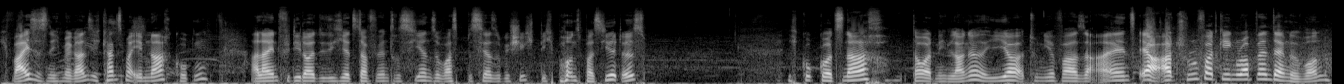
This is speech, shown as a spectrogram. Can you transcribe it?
Ich weiß es nicht mehr ganz. Ich kann es mal eben nachgucken. Allein für die Leute, die sich jetzt dafür interessieren, so was bisher so geschichtlich bei uns passiert ist. Ich gucke kurz nach. Dauert nicht lange. Hier, Turnierphase 1. Ja, R-Truth hat gegen Rob Van Dam gewonnen.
